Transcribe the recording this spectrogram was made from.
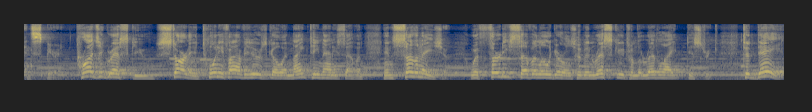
and spirit. Project Rescue started 25 years ago in 1997 in Southern Asia with 37 little girls who've been rescued from the red light district. Today,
